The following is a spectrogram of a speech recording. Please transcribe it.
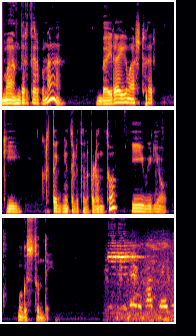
మా అందరి తరపున బైరాగి మాస్టర్కి కృతజ్ఞతలు తెలపడంతో ఈ వీడియో ముగుస్తుంది. ఉపాధ్యాయులు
